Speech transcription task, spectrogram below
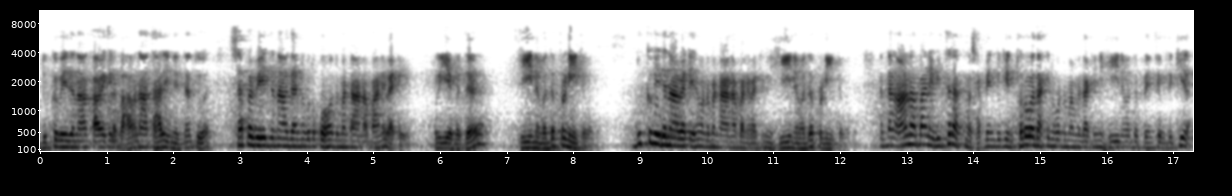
දුක් වේදනාවක් ආවයි කියලා භාවනා අතහරින්නෙත් නැතුව සැප වේදනාව දැනනකොට කොහොමද මට ආනාපානෙ වැටෙන්නේ ප්‍රියවද හීනවද ප්‍රණීතවද දුක් වේදනාව වැටෙනකොට මට ආනාපානෙ වැටෙන්නේ හීනවද ප්‍රණීතවද නැත්නම් ආනාපානෙ විතරක්ම සැපෙන් දුකින් තොරව දකින්නකොට මම දකින්නේ හීනවද ප්‍රණීතවද කියලා.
